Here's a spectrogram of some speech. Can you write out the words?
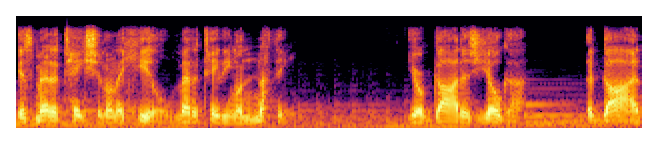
is meditation on a hill, meditating on nothing. Your God is yoga. The God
